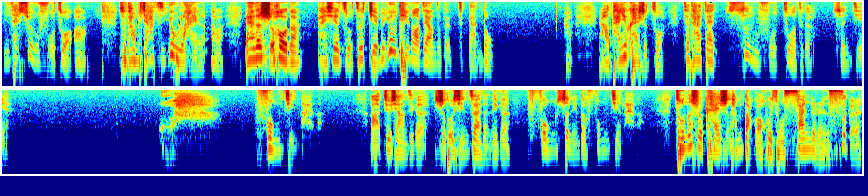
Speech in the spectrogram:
你再顺服做啊。所以他们下次又来了啊。来的时候呢，感谢主，这姐妹又听到这样子的感动，啊，然后他又开始做，在他在顺服做这个瞬间。”哗，风进来了，啊，就像这个《使徒行传》的那个风，圣灵的风进来了。从那时候开始，他们祷告会从三个人、四个人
